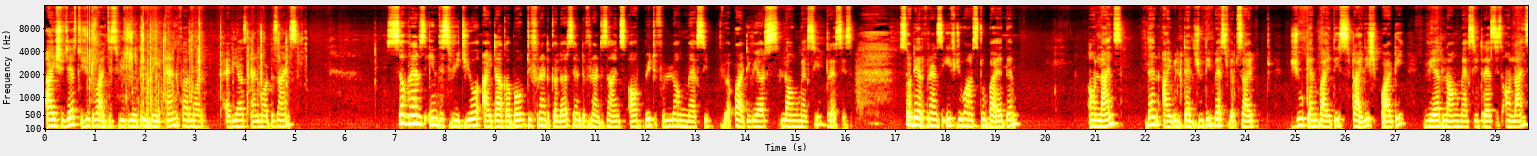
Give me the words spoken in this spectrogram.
I suggest you to watch this video till the end for more ideas and more designs. So friends, in this video, I talk about different colors and different designs of beautiful long maxi party wears, long maxi dresses. So dear friends, if you want to buy them online, then I will tell you the best website you can buy these stylish party wear long maxi dresses online.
